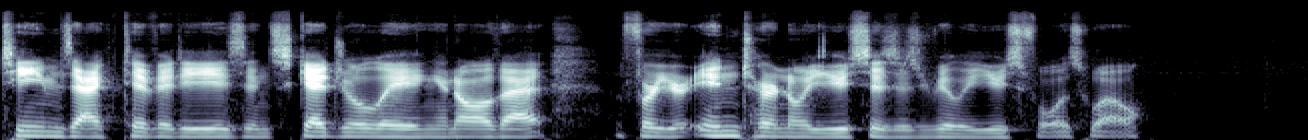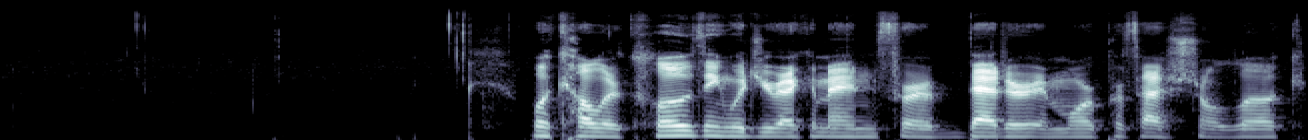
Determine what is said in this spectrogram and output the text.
Teams activities and scheduling and all that for your internal uses is really useful as well. What color clothing would you recommend for a better and more professional look?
